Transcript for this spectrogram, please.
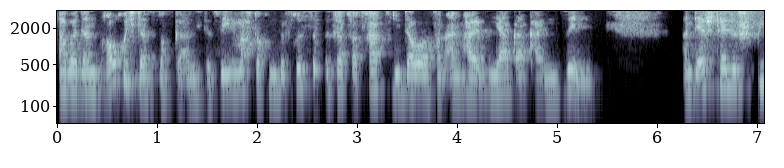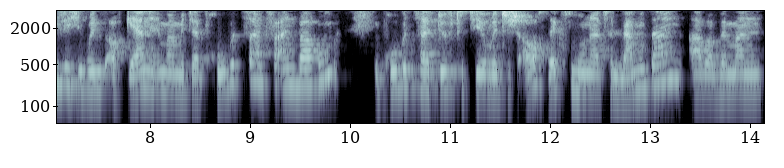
Aber dann brauche ich das doch gar nicht. Deswegen macht doch ein befristeter Vertrag für die Dauer von einem halben Jahr gar keinen Sinn. An der Stelle spiele ich übrigens auch gerne immer mit der Probezeitvereinbarung. Die Probezeit dürfte theoretisch auch sechs Monate lang sein, aber wenn man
